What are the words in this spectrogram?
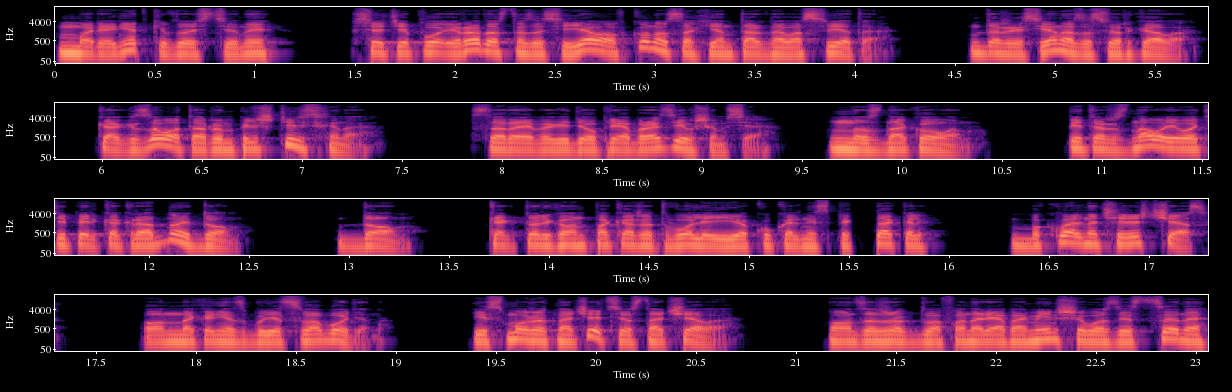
марионетки вдоль стены. Все тепло и радостно засияло в конусах янтарного света. Даже сено засверкало, как золото Румпельштильсхена. Сарай выглядел преобразившимся, но знакомым. Питер знал его теперь как родной дом. Дом. Как только он покажет воле ее кукольный спектакль, буквально через час, он наконец будет свободен и сможет начать все сначала. Он зажег два фонаря поменьше возле сцены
